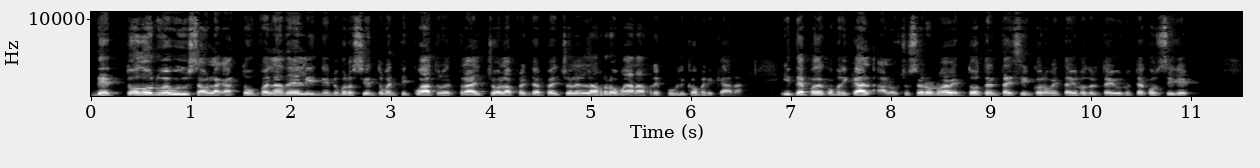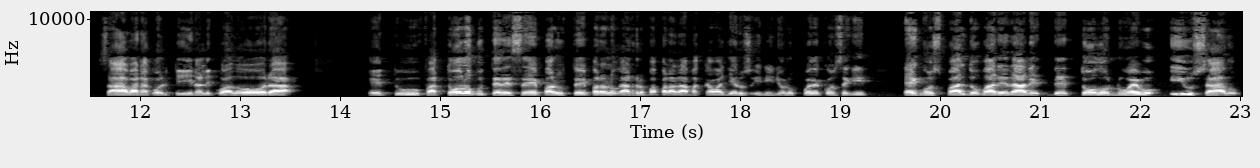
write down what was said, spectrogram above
de todo nuevo y usado. La Gastón Fernández de Línea, número 124, detrás del Chola, frente al Pechol en la Romana, República Dominicana. Y te puede comunicar al 809-235-9131. Usted consigue sábana, cortina, licuadora, estufa, todo lo que usted desee para usted y para el hogar, ropa para damas, caballeros y niños. Lo puede conseguir en Osvaldo Variedades de todo nuevo y usado.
